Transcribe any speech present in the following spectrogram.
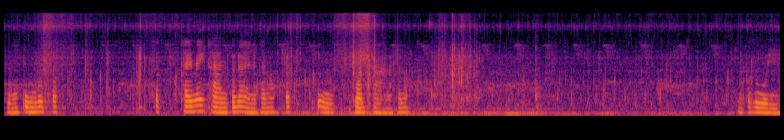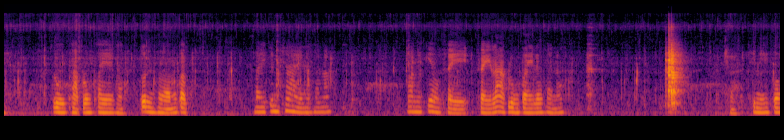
ผงปรุงรสสักสักใครไม่ทานก็ได้นะคะเนาะสัก ครึ่งช้อนชานะคะเนาะแล้วก็โรยโรยผักลงไปค่ะ ต้นหอมกับใบขึ้นช่ายนะคะเนาะว่าแม่แก้วใส่ใส่รากลงไปแล้วค่ะเนาะค่ะ ทีนี้ก็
